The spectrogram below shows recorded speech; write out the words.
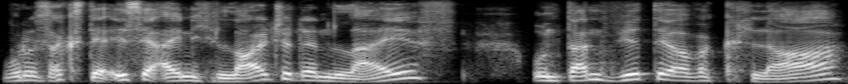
wo du sagst, der ist ja eigentlich larger than life und dann wird dir aber klar,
